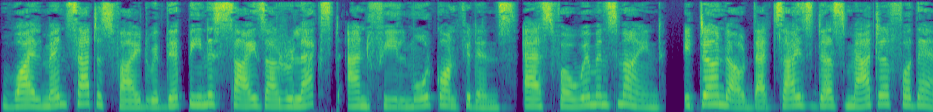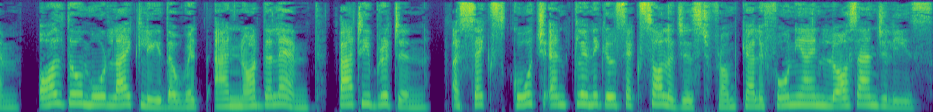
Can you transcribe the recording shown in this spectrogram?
While men satisfied with their penis size are relaxed and feel more confidence. As for women's mind, it turned out that size does matter for them, although more likely the width and not the length. Patti Britton, a sex coach and clinical sexologist from California in Los Angeles,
